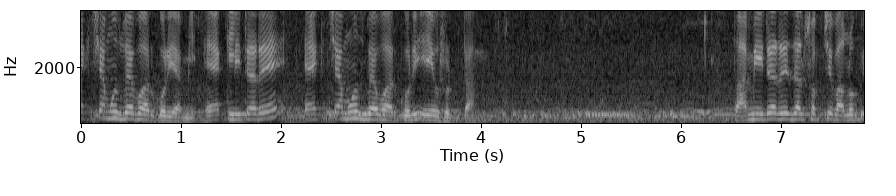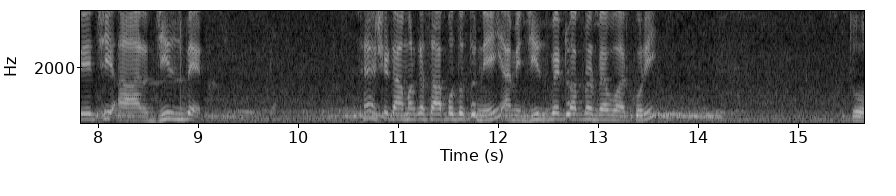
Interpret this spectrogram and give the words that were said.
এক চামচ ব্যবহার করি আমি, এক লিটারে এক চামচ ব্যবহার করি এই ওষুধটা। তো আমি এটার রেজাল্ট সবচেয়ে ভালো পেয়েছি, আর জিসবেট হ্যাঁ সেটা আমার কাছে আপাতত নেই, আমি জিসবেটও আপনার ব্যবহার করি। তো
